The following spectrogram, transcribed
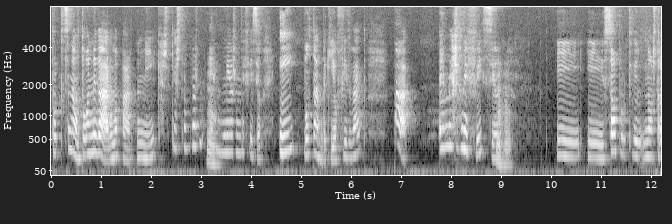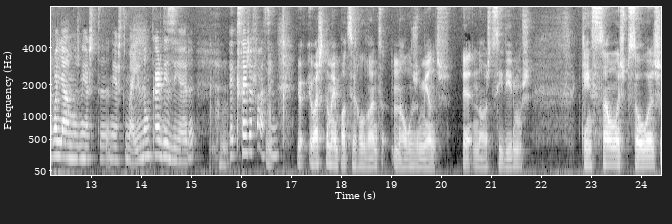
Porque senão estou a negar uma parte de mim que acha que isto é mesmo, é hum. é mesmo difícil. E, voltando aqui ao feedback, pá, é mesmo difícil. Uhum. E, e, só porque nós trabalhamos neste, neste meio não quer dizer uhum. que seja fácil. Uhum. Eu, eu acho que também pode ser relevante, em alguns momentos, eh, nós decidirmos quem são as pessoas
